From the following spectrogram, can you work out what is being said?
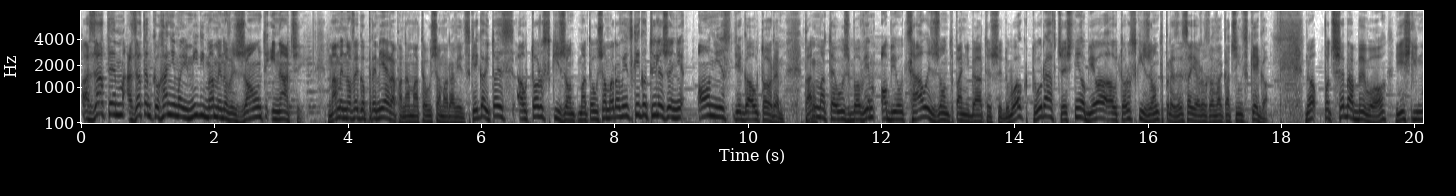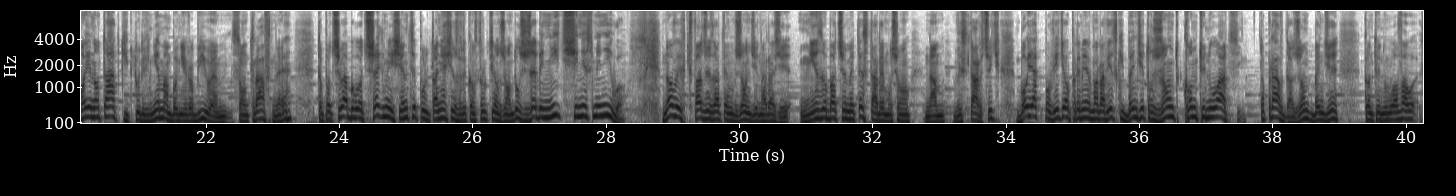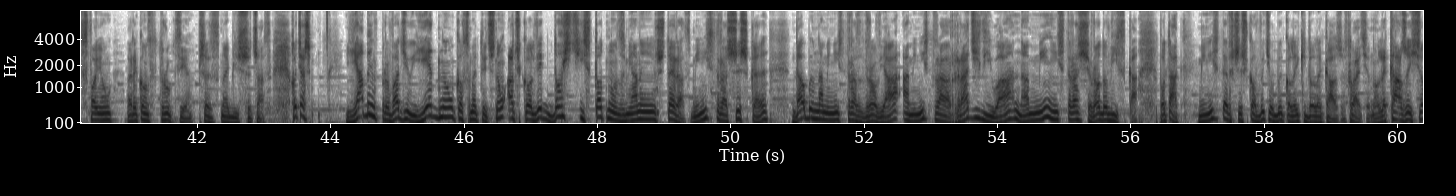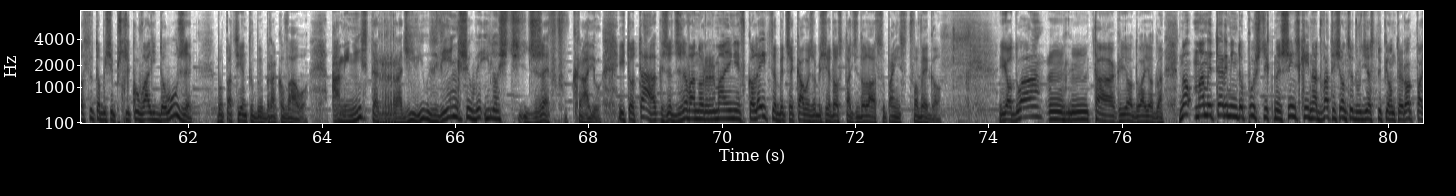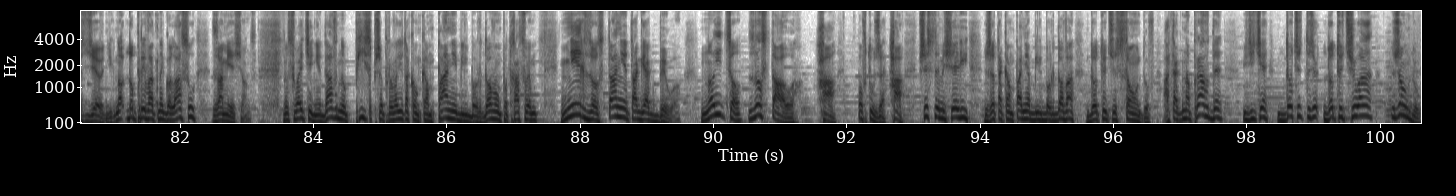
A zatem, a zatem, kochani moi mili, mamy nowy rząd inaczej. Mamy nowego premiera, pana Mateusza Morawieckiego i to jest autorski rząd Mateusza Morawieckiego, tyle że nie on jest jego autorem. Pan Mateusz bowiem objął cały rząd pani Beaty Szydło, która wcześniej objęła autorski rząd prezesa Jarosława Kaczyńskiego. No, potrzeba było, jeśli moje notatki, których nie mam, bo nie robiłem, są trafne, to potrzeba było trzech miesięcy pultania się z rekonstrukcją rządu, żeby nic się nie zmieniło. Nowych twarzy zatem w rządzie na razie nie zobaczymy, te stare muszą nam wystarczyć, bo jak powiedział premier Morawiecki, będzie to rząd kontynuacji. To prawda, rząd będzie kontynuował swoją rekonstrukcję przez najbliższy czas. Chociaż ja bym wprowadził jedną kosmetyczną, aczkolwiek dość istotną zmianę już teraz. Ministra Szyszkę dałbym na ministra zdrowia, a ministra Radziwiła na ministra środowiska. Bo tak, minister Szyszko wyciąłby kolejki do lekarzy. Słuchajcie, no lekarze i siostry to by się przykuwali do łóżek, bo pacjentów by brakowało. A minister Radziwił zwiększyłby ilość drzew w kraju. I to tak, że drzewa normalnie w kolejce by czekały, żeby się dostać do lasu państwowego. Jodła? Mhm, tak, jodła, jodła. No, mamy termin do Puszczy Knyszyńskiej na 2025 rok, październik. No, do prywatnego lasu za miesiąc. No słuchajcie, niedawno PiS przeprowadził taką kampanię billboardową pod hasłem Niech zostanie tak jak było. No i co? Zostało. Ha, Powtórzę, ha, wszyscy myśleli, że ta kampania billboardowa dotyczy sądów, a tak naprawdę, widzicie, dotyczy, dotyczyła rządu.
